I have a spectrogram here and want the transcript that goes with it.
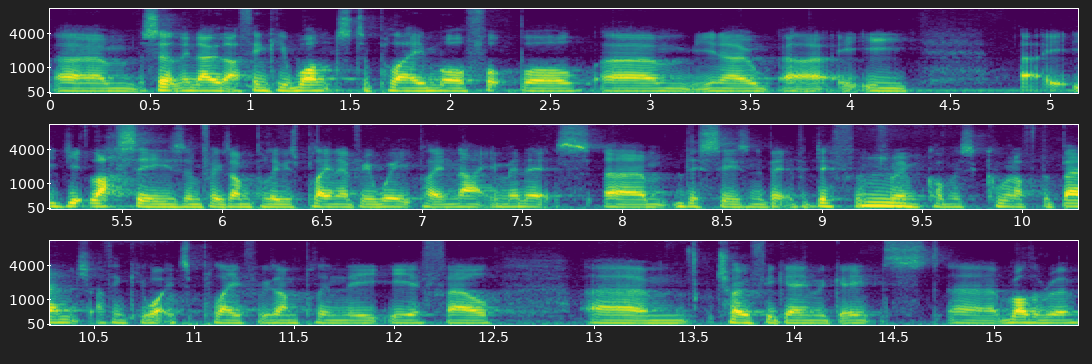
Um, certainly know that I think he wants to play more football. Um, you know, uh, he. Uh, last season, for example, he was playing every week, playing 90 minutes. Um, this season, a bit of a different for Mm. him, coming coming off the bench. I think he wanted to play, for example, in the EFL um, trophy game against uh, Rotherham.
